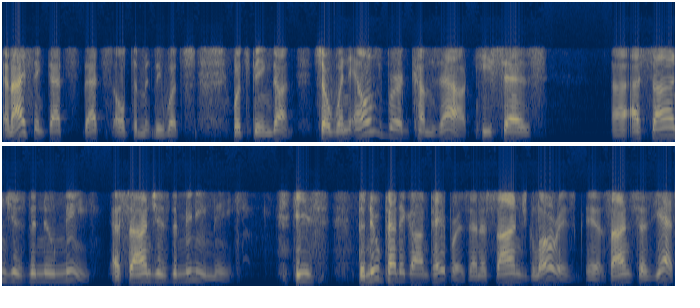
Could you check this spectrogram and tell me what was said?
and I think that's that's ultimately what's what's being done. So when Ellsberg comes out, he says uh, Assange is the new me. Assange is the mini me. He's the new Pentagon Papers, and Assange glories. Assange says, "Yes,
